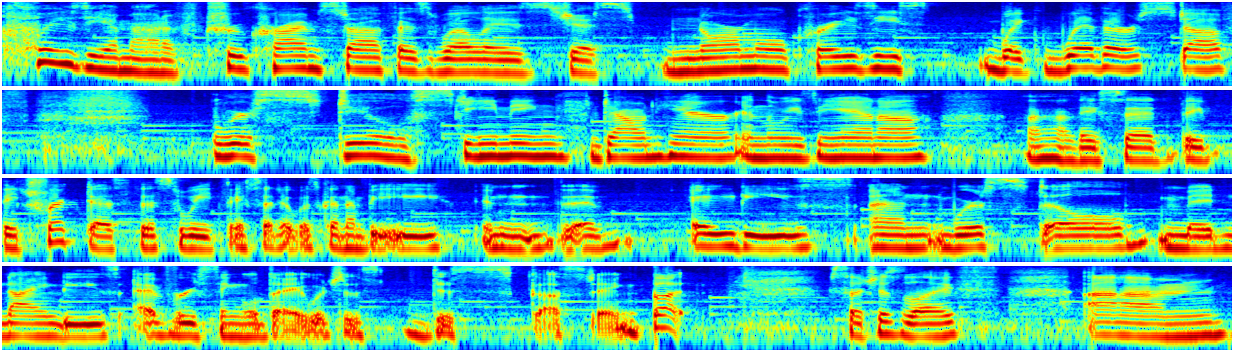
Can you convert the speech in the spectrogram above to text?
crazy amount of true crime stuff as well as just normal crazy like weather stuff. We're still steaming down here in Louisiana. Uh, they said they, they tricked us this week. They said it was going to be in the 80s, and we're still mid 90s every single day, which is disgusting. But such is life. Um,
